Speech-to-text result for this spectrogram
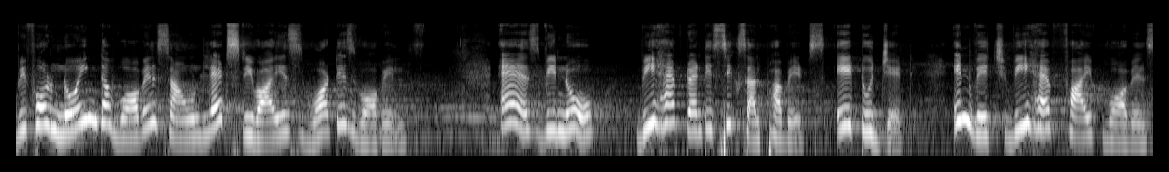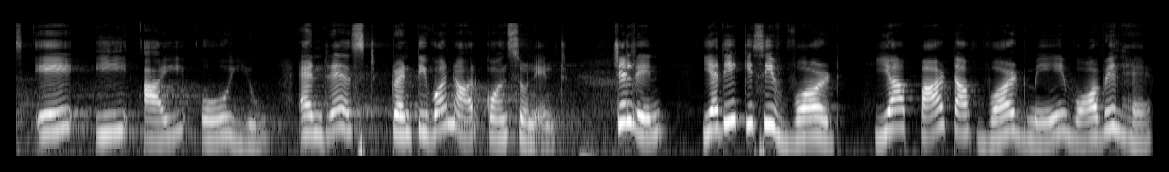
before knowing the vowel sound, let's revise what is vowels. As we know, we have 26 alphabets A to Z, in which we have 5 vowels A, E, I, O, U, and rest 21 are consonant. Children, यदि किसी वर्ड या पार्ट ऑफ़ वर्ड में वॉवेल है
